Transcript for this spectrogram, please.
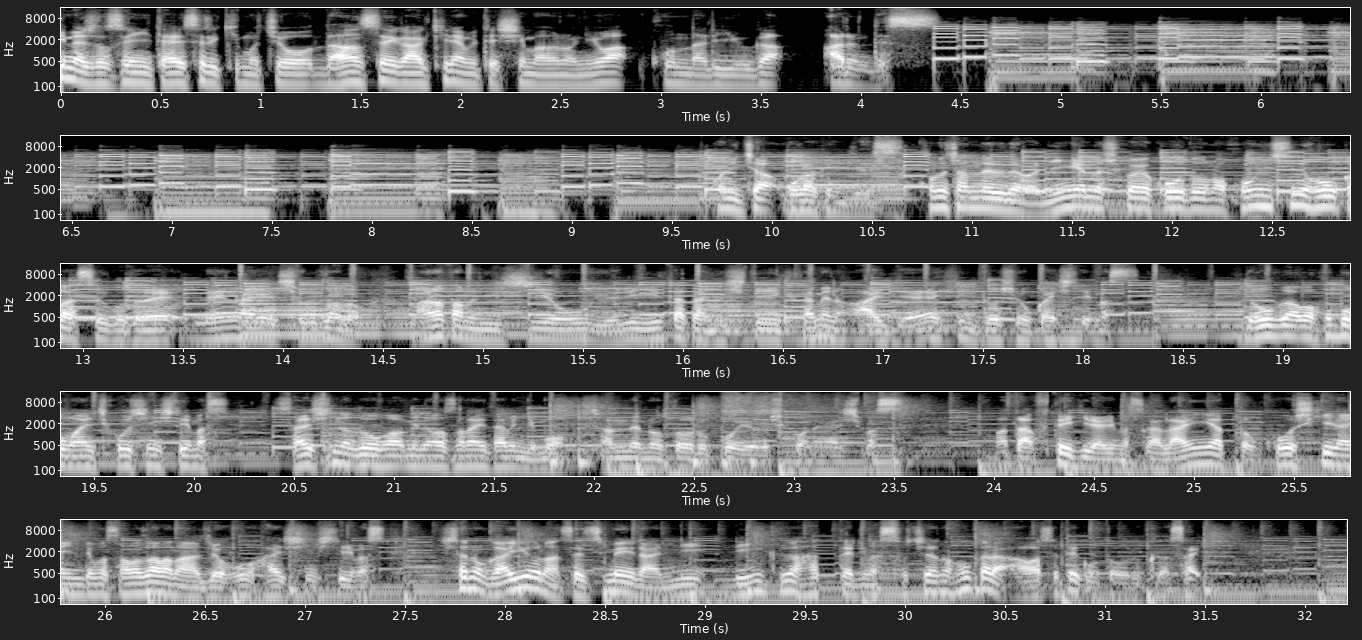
きな女性に対する気持ちを男性が諦めてしまうのにはこんな理由があるんです。こんにちは小川健二です。このチャンネルでは人間の思考や行動の本質にフォーカスすることで恋愛や仕事などあなたの日常をより豊かにしていくためのアイデアやヒントを紹介しています。動画はほぼ毎日更新しています。最新の動画を見逃さないためにもチャンネルの登録をよろしくお願いします。また不定期でありますが LINE アット公式 LINE でも様々な情報を配信しています。下の概要欄説明欄にリンクが貼ってあります。そちらの方から合わせてご登録ください。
